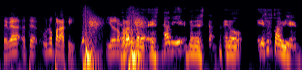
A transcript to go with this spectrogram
Te voy a- te- uno para ti y otro Pero, para ti. pero está bien, pero, está, pero eso está bien.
